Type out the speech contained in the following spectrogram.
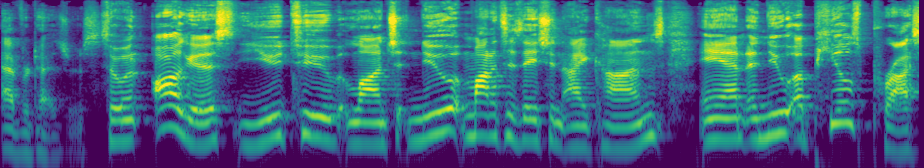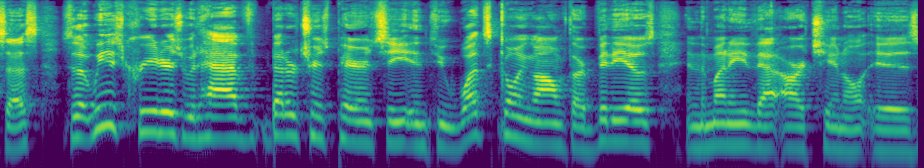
advertisers. So in August, YouTube launched new monetization icons and a new appeals process so that we as creators would have better transparency into what's going on with our videos and the money that our channel is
